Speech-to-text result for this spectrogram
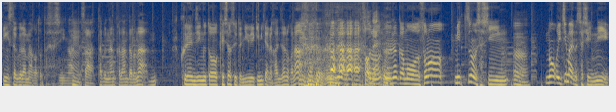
インスタグラマーが撮った写真があってさ、多分なんかなんだろうなクレンジングと化粧水と乳液みたいな感じなのかな？で そうね。のうん。なんかもうその3つの写真うんの1枚の写真に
